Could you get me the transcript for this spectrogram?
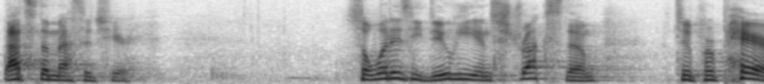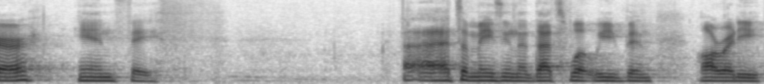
That's the message here. So, what does He do? He instructs them to prepare in faith. It's amazing that that's what we've been already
